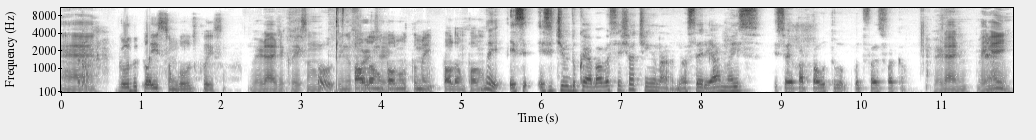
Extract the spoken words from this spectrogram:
É, Gol do Cleison, gol do Cleison. verdade, Cleison Ô, vindo Paulão, forte. Paulão também. Paulão, Paulão. Esse, esse time do Cuiabá vai ser chatinho na, na Série A, mas isso aí é papo pra outro, outro faz facão. Verdade, vem aí.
